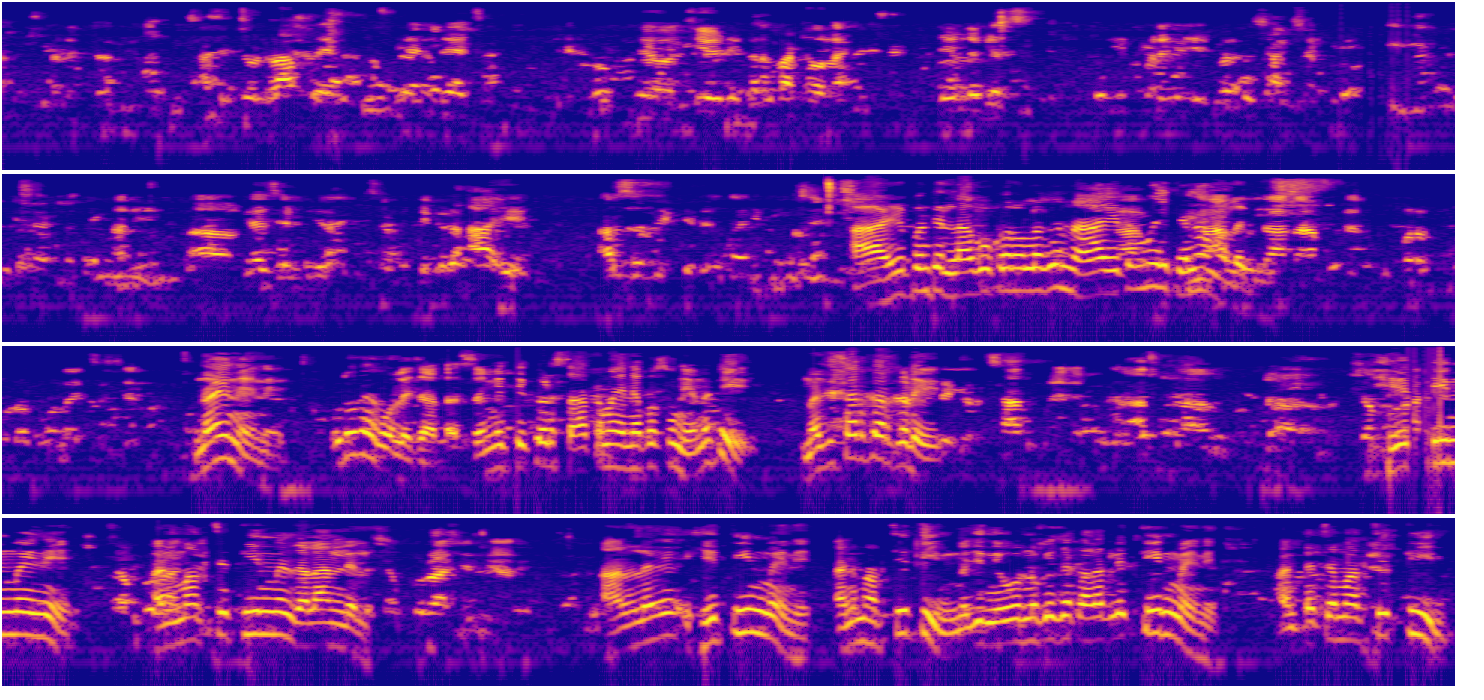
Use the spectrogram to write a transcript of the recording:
Collector आणि जो draft आहे द्यायचा जीएडी कडे पाठवलाय. ते लगेच इथपर्यंत येईपर्यंत आणि गॅझेट समितीकडे आहे. आहे पण ते लागू करावं लागेल ना. हे तर माहिती आहे ना मला बी. नाही नाही नाही. कुठं काय बोलायचं आता? समितीकडे सात महिन्यापासून आहे ना ते. म्हणजे सरकारकडे. आहे. हे तीन महिने. आणि मागचे तीन महिने झालं आणलेलं. आणलंय हे तीन महिने. आणि मागचे तीन. म्हणजे निवडणुकीच्या काळातले तीन महिने. आणि त्याच्या मागचे तीन.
